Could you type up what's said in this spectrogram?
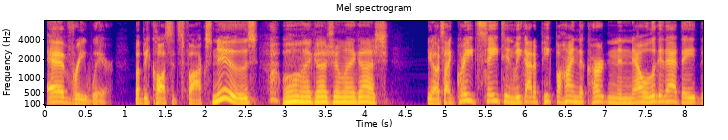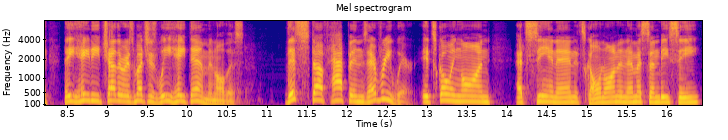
everywhere. But because it's Fox News, oh my gosh, oh my gosh. You know, it's like great Satan, we got to peek behind the curtain and now look at that. They they hate each other as much as we hate them and all this. This stuff happens everywhere. It's going on at CNN, it's going on in MSNBC.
